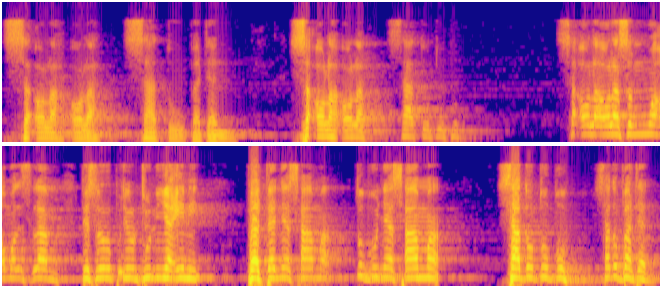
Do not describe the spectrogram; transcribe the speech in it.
seolah-olah satu badan seolah-olah satu tubuh seolah-olah semua umat Islam di seluruh penjuru dunia ini badannya sama tubuhnya sama satu tubuh satu badan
